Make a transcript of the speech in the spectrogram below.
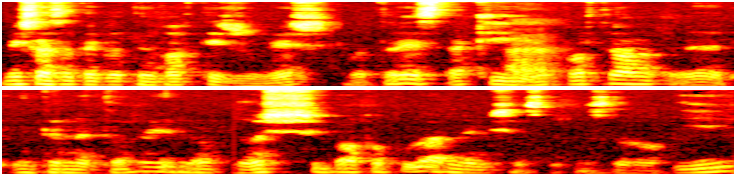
Myślę sobie tego o tym wachtyżu, wiesz? Bo to jest taki Aha. portal e, internetowy, no, dość chyba popularny mi się stopniu zdało. I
